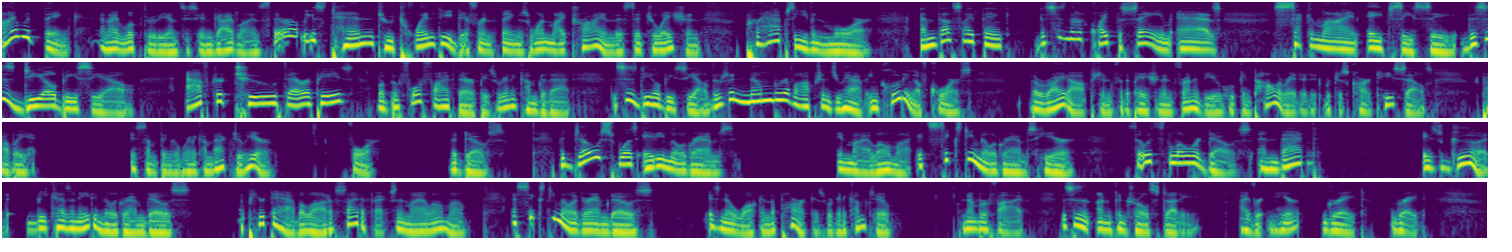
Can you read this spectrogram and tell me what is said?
I would think, and I looked through the NCCN guidelines, there are at least 10 to 20 different things one might try in this situation, perhaps even more. And thus, I think this is not quite the same as second line HCC. This is DLBCL. After two therapies, but before five therapies, we're going to come to that. This is DLBCL. There's a number of options you have, including, of course, the right option for the patient in front of you who can tolerate it, which is CAR T cells, which probably is something that we're going to come back to here. Four, the dose. The dose was 80 milligrams in myeloma. It's 60 milligrams here. So it's lower dose. And that is good because an 80 milligram dose appeared to have a lot of side effects in myeloma. A 60 milligram dose is no walk in the park, as we're going to come to. Number five, this is an uncontrolled study. I've written here, great, great.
